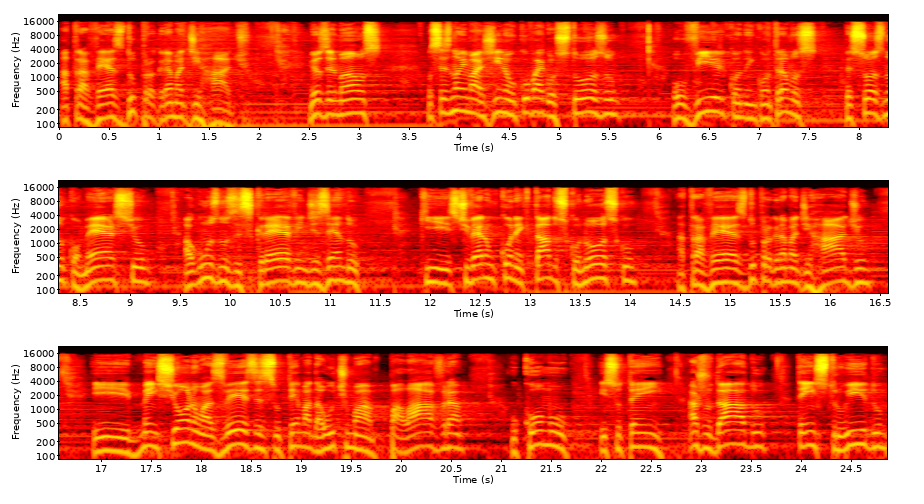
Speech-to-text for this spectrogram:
através do programa de rádio. Meus irmãos, vocês não imaginam como é gostoso ouvir quando encontramos pessoas no comércio, alguns nos escrevem dizendo que estiveram conectados conosco através do programa de rádio e mencionam às vezes o tema da última palavra, o como isso tem ajudado, tem instruído,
